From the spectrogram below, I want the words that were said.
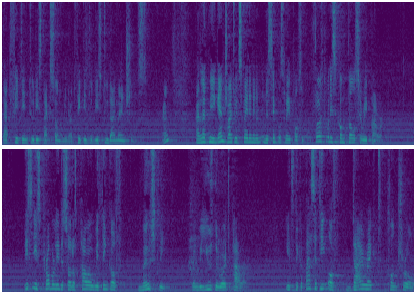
that fit into this taxonomy, that fit into these two dimensions. And let me again try to explain them in, in the simplest way possible. First one is compulsory power. This is probably the sort of power we think of mostly when we use the word power. It's the capacity of direct control.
